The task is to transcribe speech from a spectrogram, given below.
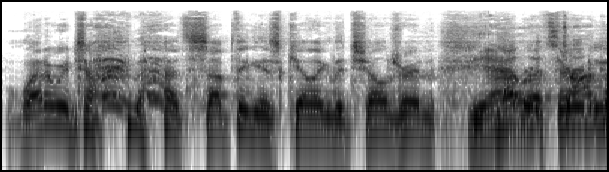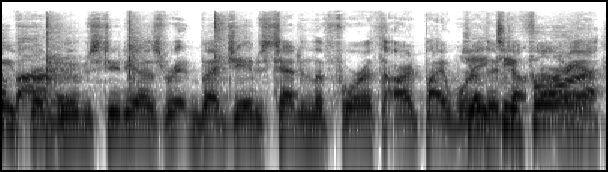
Why don't we talk about Something is Killing the Children? Yeah, Number let's 30 talk about from it. Boom Studios, written by James Tynion the Fourth, art by Werther Dell'Edera.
